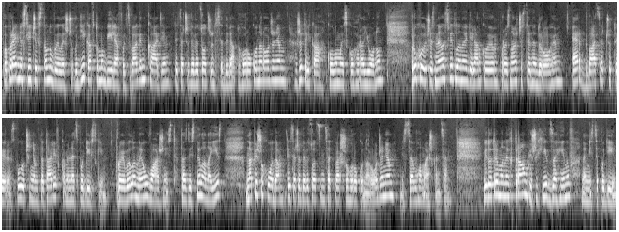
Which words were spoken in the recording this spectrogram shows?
Попередньо слідчі встановили, що водійка автомобіля Volkswagen Caddy 1969 року народження, жителька Коломийського району, рухаючись неосвітленою ділянкою проїзної частини дороги Р-24 з полученням татарів Кам'янець-Подільський, проявила неуважність та здійснила наїзд на пішохода 1971 року народження місцевого мешканця. Від отриманих травм пішохід загинув на місці події.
